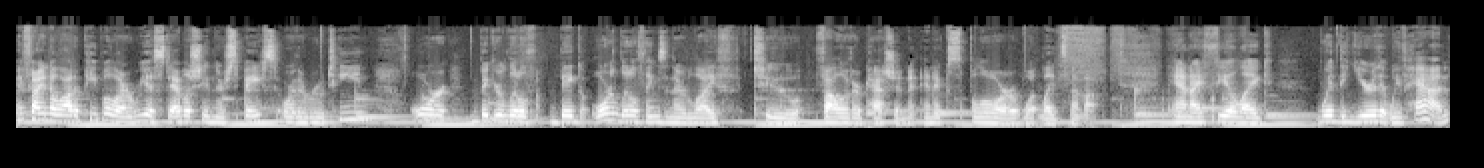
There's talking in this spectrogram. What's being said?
I find a lot of people are reestablishing their space or their routine or bigger little big or little things in their life to follow their passion and explore what lights them up. And I feel like with the year that we've had,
